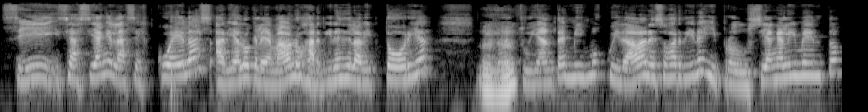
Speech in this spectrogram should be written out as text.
Sí, se hacían en las escuelas, había lo que le llamaban los jardines de la victoria, y los estudiantes mismos cuidaban esos jardines y producían alimento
